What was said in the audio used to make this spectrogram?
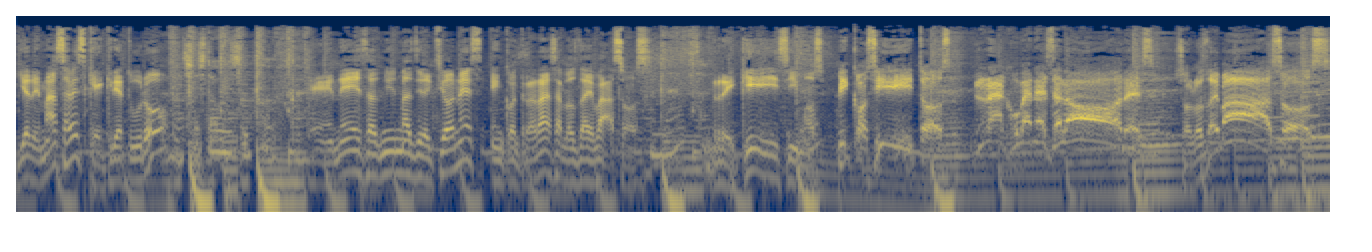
Y además, ¿sabes qué, criaturo? En esas mismas direcciones encontrarás a los daibazos. Riquísimos, picositos, rejuvenecedores. Son los daibazos.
